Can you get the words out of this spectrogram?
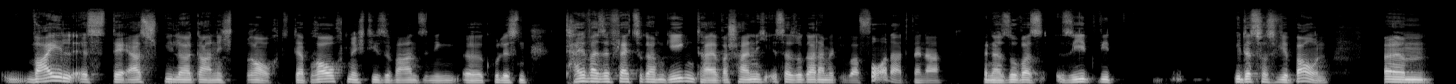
weil es der Erstspieler gar nicht braucht. Der braucht nicht diese wahnsinnigen äh, Kulissen. Teilweise vielleicht sogar im Gegenteil. Wahrscheinlich ist er sogar damit überfordert, wenn er, wenn er sowas sieht wie wie das, was wir bauen. Ähm,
